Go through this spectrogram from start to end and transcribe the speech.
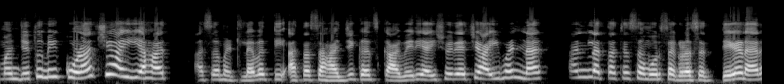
म्हणजे तुम्ही कोणाची आई आहात? असं म्हटल्यावरती आता साहजिकच कावेरी ऐश्वर्याची आई म्हणणार आणि लताच्या समोर सगळं सत्य येणार.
